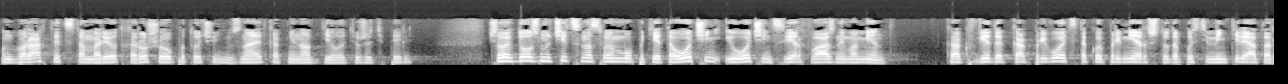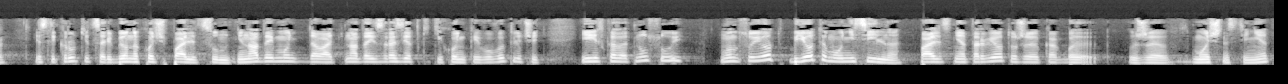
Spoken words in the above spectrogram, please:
Он барахтается, там орет, хороший опыт очень, знает, как не надо делать уже теперь. Человек должен учиться на своем опыте. Это очень и очень сверхважный момент. Как, в как приводится такой пример, что, допустим, вентилятор, если крутится, ребенок хочет палец сунуть. Не надо ему давать, надо из розетки тихонько его выключить и сказать, ну суй. Он сует, бьет ему не сильно, палец не оторвет, уже как бы уже мощности нет.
